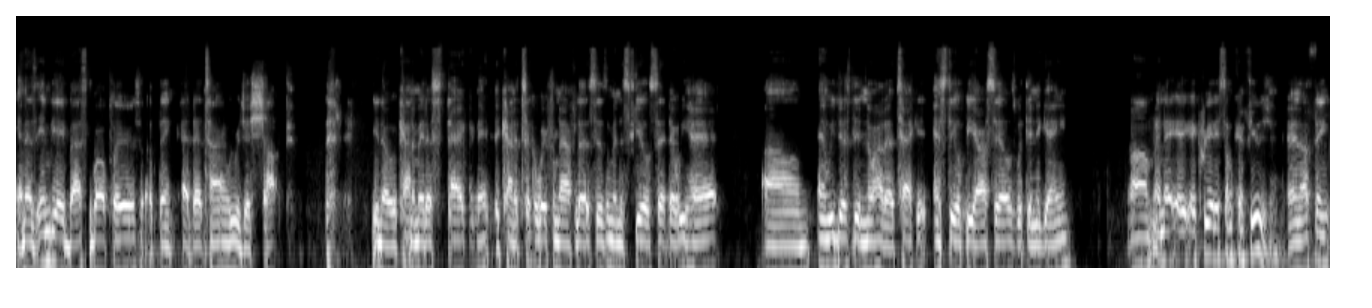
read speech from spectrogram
And as NBA basketball players, I think at that time we were just shocked you know, it kind of made us stagnant. It kind of took away from the athleticism and the skill set that we had. Um, and we just didn't know how to attack it and still be ourselves within the game. Um, and it, it, created some confusion. And I think,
